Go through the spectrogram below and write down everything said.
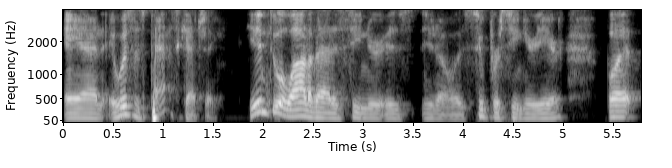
And it was his pass catching. He didn't do a lot of that his senior, his you know, his super senior year, but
